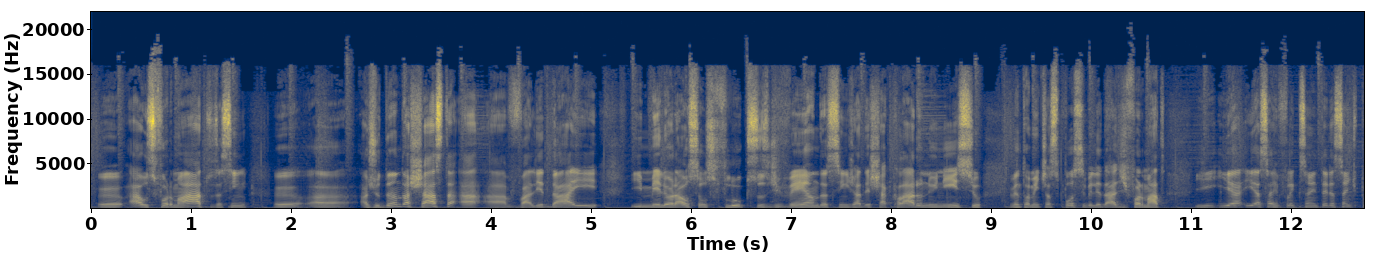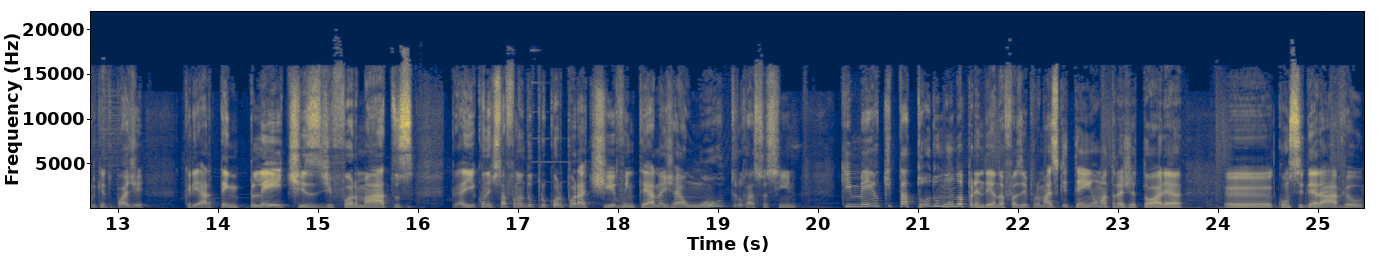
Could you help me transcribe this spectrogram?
Uh, ah, os formatos, assim, uh, uh, ajudando a Shasta a, a validar e, e, melhorar os seus fluxos de venda, assim, já deixar claro no início, eventualmente, as possibilidades de formato. E, e, a, e essa reflexão é interessante, porque tu pode criar templates de formatos. Aí, quando a gente está falando para o corporativo interno, já é um outro raciocínio que meio que tá todo mundo aprendendo a fazer, por mais que tenha uma trajetória uh, considerável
